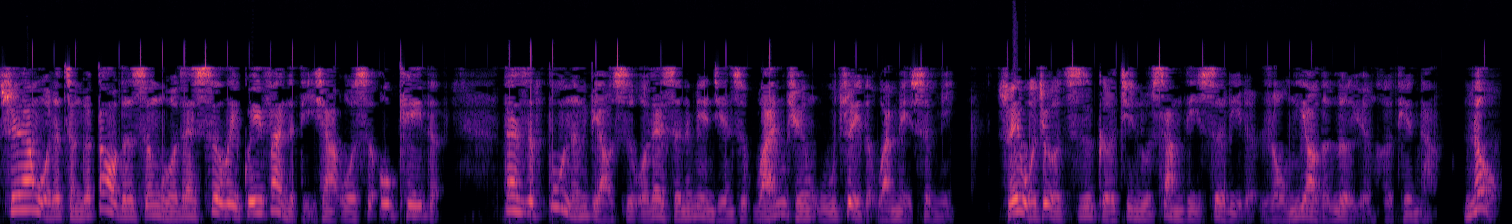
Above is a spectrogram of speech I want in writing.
虽然我的整个道德生活在社会规范的底下，我是 OK 的，但是不能表示我在神的面前是完全无罪的完美生命，所以我就有资格进入上帝设立的荣耀的乐园和天堂。No，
